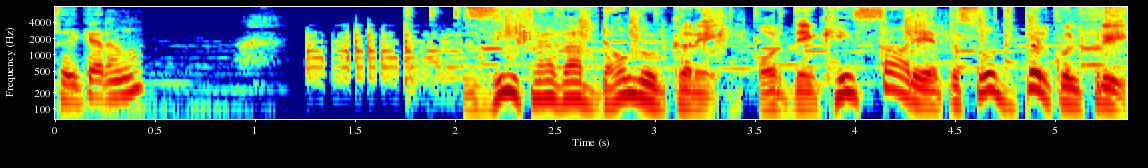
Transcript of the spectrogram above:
सही कह रहा हूँ ना? जी फाइव ऐप डाउनलोड करें और देखें सारे एपिसोड बिल्कुल फ्री।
